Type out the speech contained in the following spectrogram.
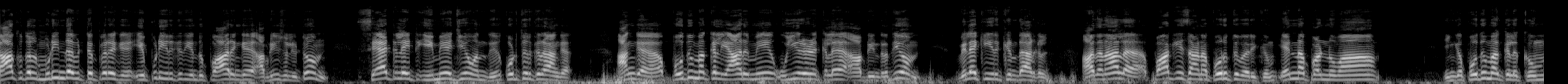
தாக்குதல் முடிந்த விட்ட பிறகு எப்படி இருக்குது என்று பாருங்க அப்படின்னு சொல்லிட்டும் சேட்டலைட் இமேஜையும் வந்து கொடுத்துருக்குறாங்க. அங்கே பொதுமக்கள் யாருமே உயிரிழக்கல அப்படின்றதையும் விலக்கி இருக்கின்றார்கள். அதனால் பாகிஸ்தானை பொறுத்த வரைக்கும் என்ன பண்ணுவான்? இங்கே பொதுமக்களுக்கும்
